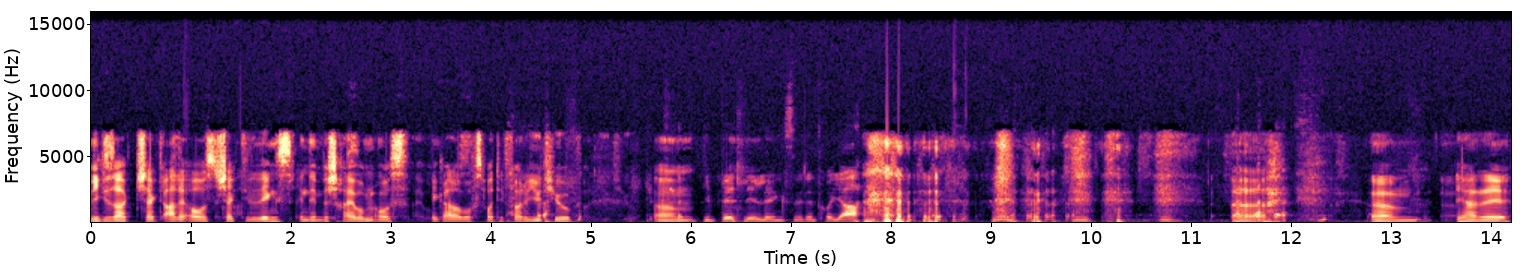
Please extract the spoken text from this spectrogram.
Wie gesagt, checkt alle aus, checkt die Links in den Beschreibungen aus, egal ob auf Spotify oder YouTube. ähm, Die Bitly-Links mit den Trojanern. äh, ähm, ja, nee.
